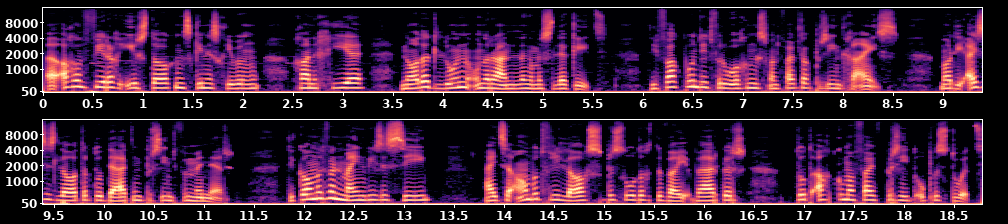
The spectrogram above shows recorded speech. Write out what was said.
48 uur stakingskennisgeving gaan gee nadat loononderhandelinge mislik het. Die vakbond het verhoogings van 50% geëis, maar die eis is later tot 13% verminder. Die Kamer van Mijnweese sê, Hy het sy aanbod vir die laagst besoldigde werkers tot 8,5% opgestoot.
